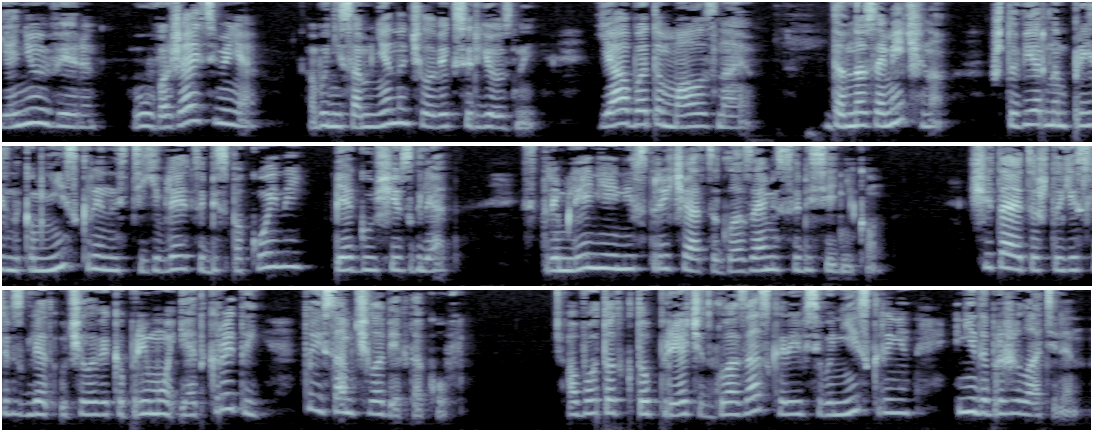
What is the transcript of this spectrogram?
Я не уверен. Вы уважаете меня? А вы, несомненно, человек серьезный. Я об этом мало знаю. Давно замечено, что верным признаком неискренности является беспокойный, бегающий взгляд, стремление не встречаться глазами с собеседником. Считается, что если взгляд у человека прямой и открытый, то и сам человек таков. А вот тот, кто прячет глаза, скорее всего, неискренен и недоброжелателен.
